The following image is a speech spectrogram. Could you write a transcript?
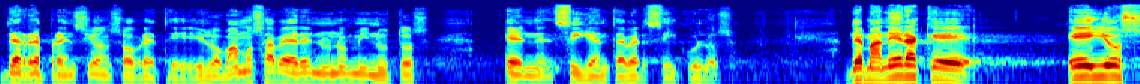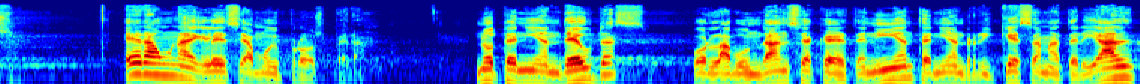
de reprensión sobre ti. Y lo vamos a ver en unos minutos en el siguiente versículos. De manera que ellos era una iglesia muy próspera. No tenían deudas por la abundancia que tenían, tenían riqueza material,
